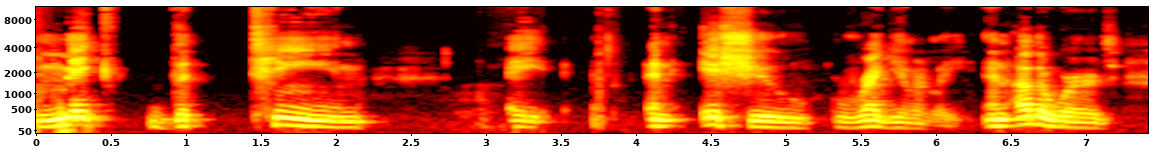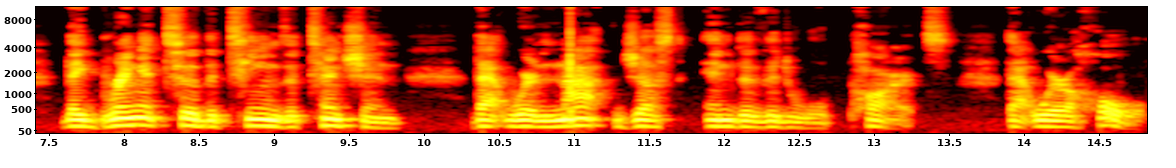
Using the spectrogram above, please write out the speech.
make the team a an issue regularly. In other words, they bring it to the team's attention that we're not just individual parts, that we're a whole,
